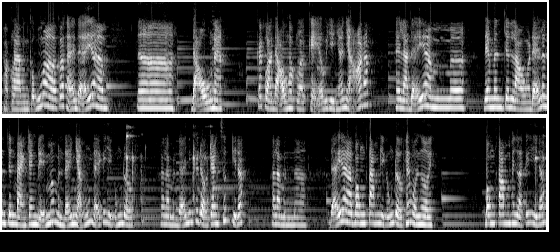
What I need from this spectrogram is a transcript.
Hoặc là mình cũng uh, có thể để uh, uh, đậu nè các loại đậu hoặc là kẹo gì nhỏ nhỏ đó. Hay là để um, đem lên trên lầu mà để lên trên bàn trang điểm á, mình để nhẫn để cái gì cũng được hay là mình để những cái đồ trang sức gì đó. Hay là mình à, để à, bông tâm gì cũng được hả mọi người? Bông tâm hay là cái gì đó.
